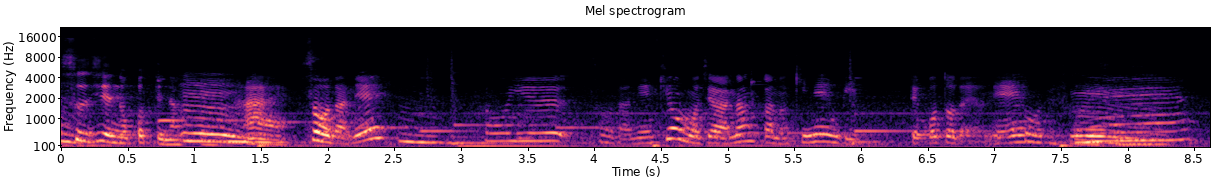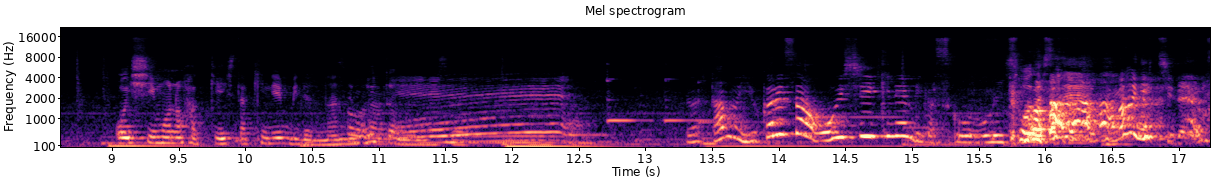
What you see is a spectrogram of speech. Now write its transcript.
数字で残ってなくて、うん、はい、そうだね、そういうそうだね。今日もじゃあ何かの記念日ってことだよね。そうですね、美味しいものを発見した記念日でも何でもいいと思います。多分ゆかりさん美味しい記念日がすごい多いそうですね。毎日だよ、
